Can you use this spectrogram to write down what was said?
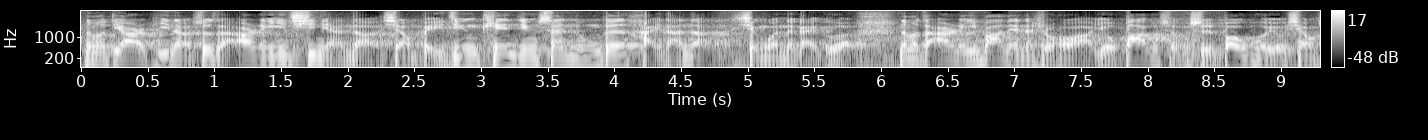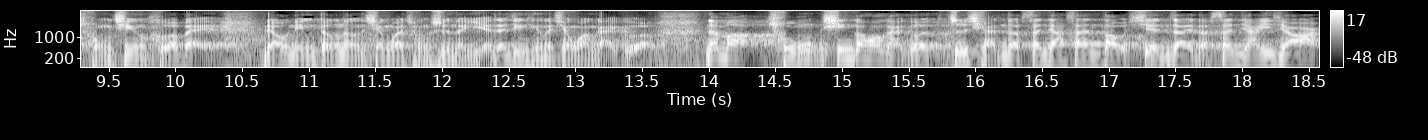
那么第二批呢，是在二零一七年的像北京、天津、山东跟海南的相关的改革。那么在二零一八年的时候啊，有八个省市，包括有像重庆、河北、辽宁等等的相关城。市呢也在进行的相关改革。那么从新高考改革之前的三加三到现在的三加一加二，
